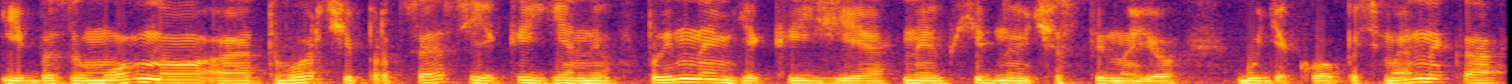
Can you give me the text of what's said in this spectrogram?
і, безумовно, е, творчий процес, який є невпинним, який є необхідною частиною будь-якого письменника.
